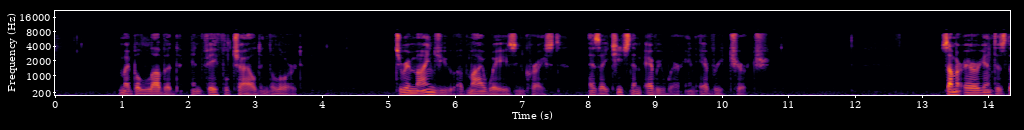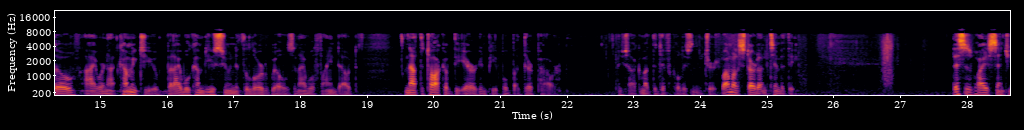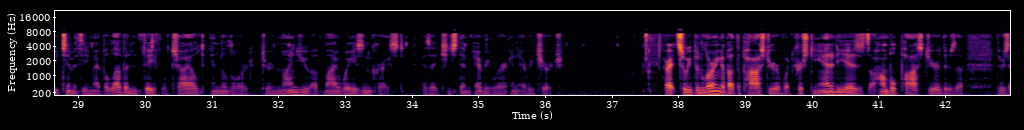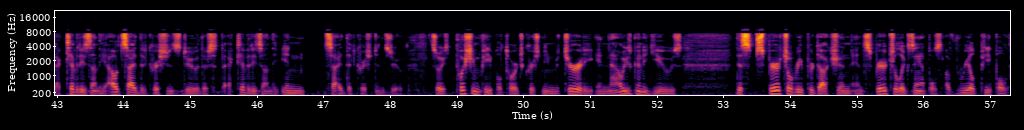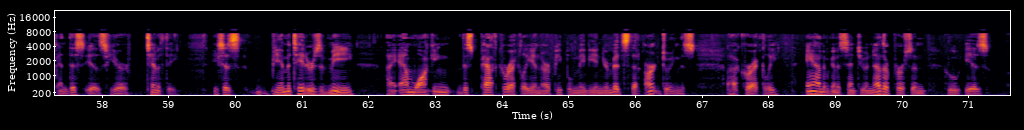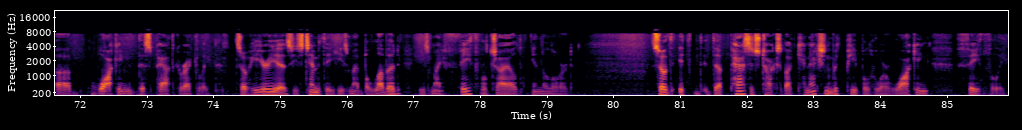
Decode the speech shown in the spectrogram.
my beloved and faithful child in the Lord to remind you of my ways in Christ as I teach them everywhere in every church. Some are arrogant as though I were not coming to you, but I will come to you soon if the Lord wills, and I will find out not the talk of the arrogant people, but their power. He's talking about the difficulties in the church. Well, I'm going to start on Timothy. This is why I sent you Timothy, my beloved and faithful child in the Lord, to remind you of my ways in Christ as I teach them everywhere in every church. All right, so we've been learning about the posture of what Christianity is. It's a humble posture. There's a there's activities on the outside that Christians do. There's activities on the inside that Christians do. So he's pushing people towards Christian maturity, and now he's going to use this spiritual reproduction and spiritual examples of real people, and this is here Timothy. He says, Be imitators of me I am walking this path correctly, and there are people maybe in your midst that aren't doing this uh, correctly. And I'm going to send you another person who is uh, walking this path correctly. So here he is. He's Timothy. He's my beloved. He's my faithful child in the Lord. So it, the passage talks about connection with people who are walking faithfully.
